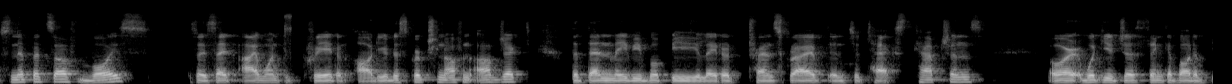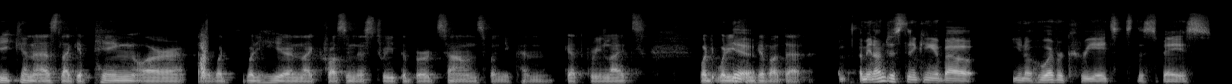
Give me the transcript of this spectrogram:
snippets of voice so I said, I want to create an audio description of an object that then maybe would be later transcribed into text captions. Or would you just think about a beacon as like a ping or uh, what, what you hear in like crossing the street, the bird sounds when you can get green lights? What, what do you Yeah. think about that? I mean, I'm just thinking about, you know, whoever creates the space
